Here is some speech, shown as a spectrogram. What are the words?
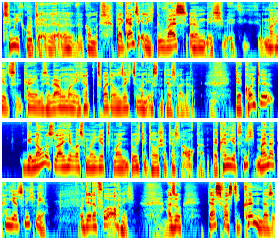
ziemlich gut äh, äh, kommen. Weil ganz ehrlich, du weißt, ähm, ich, mache jetzt, kann ja ein bisschen Werbung machen, ich habe 2016 meinen ersten Tesla gehabt. Der konnte genau das gleiche, was man jetzt mein durchgetauschter Tesla auch kann. Der kann jetzt nicht, meiner kann jetzt nicht mehr. Und der davor auch nicht. Also das, was die können, das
